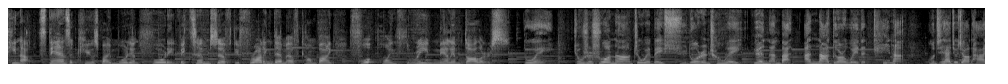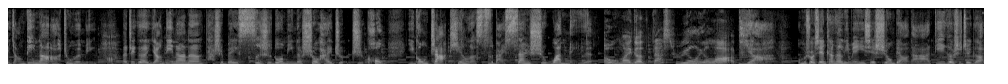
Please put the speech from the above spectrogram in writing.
Tina stands accused by more than 40 victims of defrauding them of combined 4.3 million dollars. 对，就是说呢，这位被许多人称为越南版安娜德尔维的 Tina，我们接下来就叫她杨蒂娜啊，中文名。好，那这个杨蒂娜呢，她是被四十多名的受害者指控，一共诈骗了四百三十万美元。Oh my God, that's really a lot. Yeah. 我们首先看看里面一些实用表达。第一个是这个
